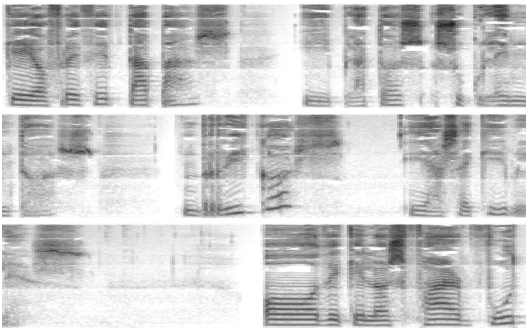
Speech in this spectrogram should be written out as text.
que ofrece tapas y platos suculentos, ricos y asequibles. O de que los farm food,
